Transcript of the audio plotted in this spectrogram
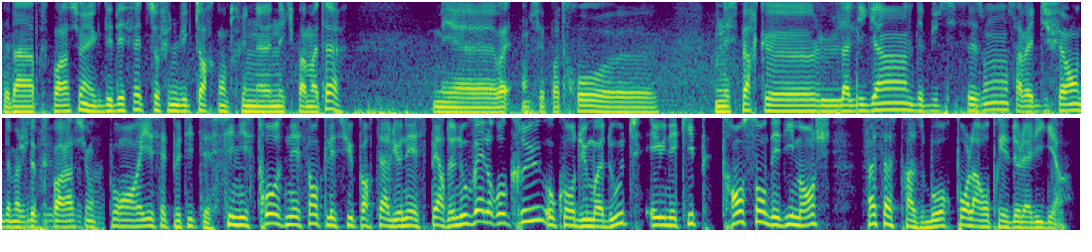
C'est la préparation avec des défaites sauf une victoire contre une, équipe amateur. Mais euh, ouais, on sait pas trop. Euh, on espère que la Ligue 1, le début de saison, ça va être différent des matchs de préparation. Pour enrayer cette petite sinistrose naissante, les supporters lyonnais espèrent de nouvelles recrues au cours du mois d'août et une équipe transcendée dimanche face à Strasbourg pour la reprise de la Ligue 1.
